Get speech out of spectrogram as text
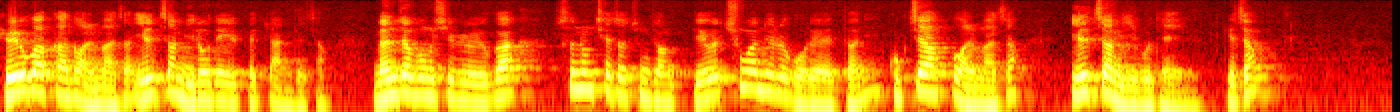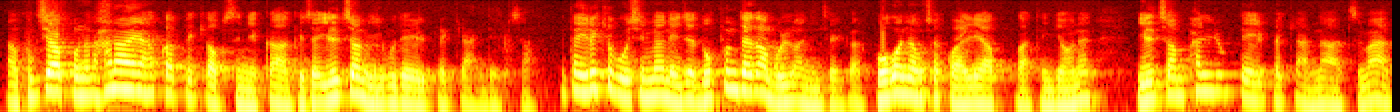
교육학과도 얼마죠? 1.15대 1밖에 안 되죠. 면접 응시 비율과 수능 최저 충족 비율, 충원율을 고려했더니 국제학부 얼마죠? 1.29대 1. 그죠? 아, 국제학부는 하나의 학과밖에 없으니까 그죠? 1.29대 1밖에 안 되죠. 일단 이렇게 보시면 이제 높은 데가 물론 이제 그러니까 보건정책관리학부 같은 경우는 1.86대 1밖에 안 나왔지만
